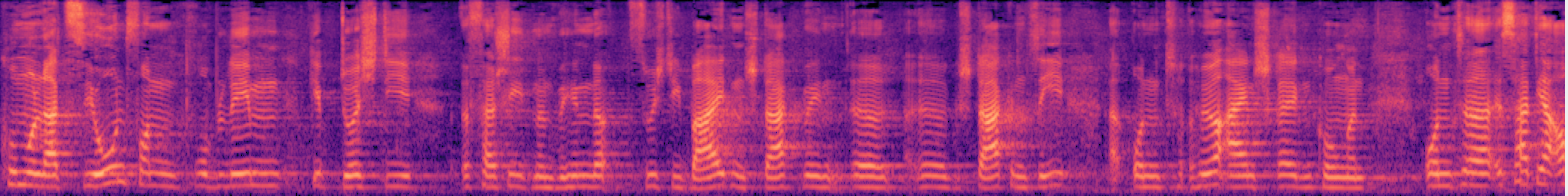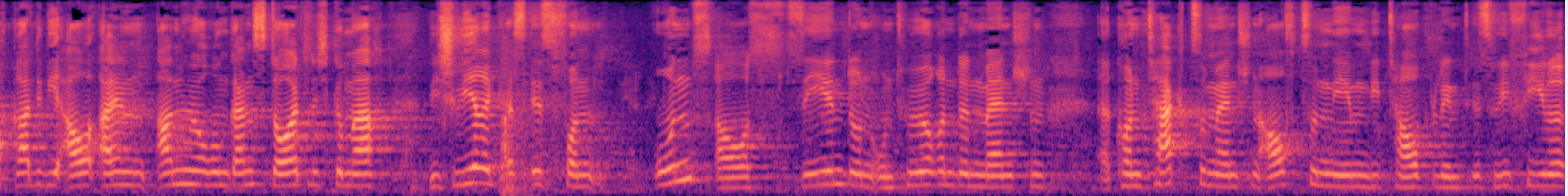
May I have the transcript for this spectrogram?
Kumulation von Problemen gibt durch die verschiedenen durch die beiden äh, äh, starken Seh- und Höreinschränkungen. Äh, es hat ja auch gerade die Anhörung ganz deutlich gemacht, wie schwierig es ist, von uns aus sehenden und hörenden Menschen äh, Kontakt zu Menschen aufzunehmen, die taubblind sind, wie viele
